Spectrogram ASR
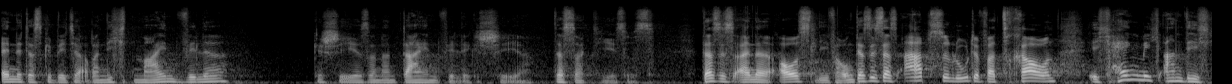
endet das Gebet ja aber nicht mein Wille geschehe, sondern dein Wille geschehe. Das sagt Jesus. Das ist eine Auslieferung. Das ist das absolute Vertrauen. Ich hänge mich an dich,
